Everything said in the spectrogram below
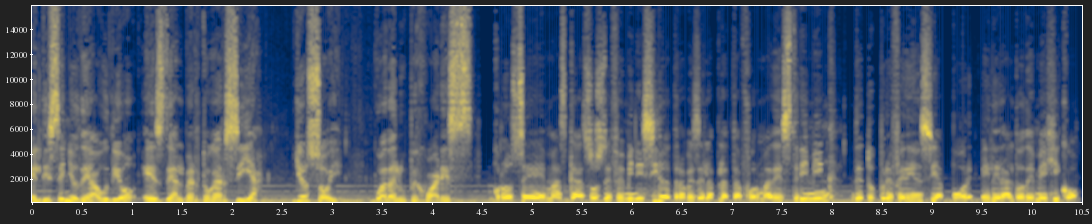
El diseño de audio es de Alberto García. Yo soy Guadalupe Juárez. Conoce más casos de feminicidio a través de la plataforma de streaming de tu preferencia por El Heraldo de México.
